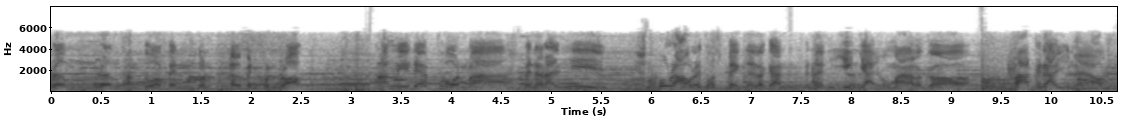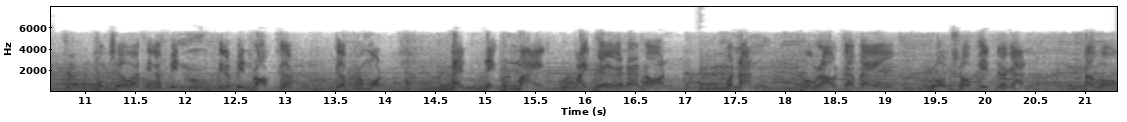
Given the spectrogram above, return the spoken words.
เริ่มเริ่มทำตัวเป็นดนเออเป็นคนร็อกครั้งนี้เดฟโทนมาเป็นอะไรที่พวกเราได้โทสเปกเลยแล้วกัน เป็นอะไรที่ยิ่งใหญ่มากๆ แล้วก็พลาดไม่ได้อยู่แล้ว ผมเชื่อว่าศิลปินศิลปินร็อกเกือบเกือบทั้งหมดในเด็กรุ่นใหม่ไปเจอกันแน่นอน วันนั้นพวกเราจะไปร่วมชมอิดด้วยกันครับผม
